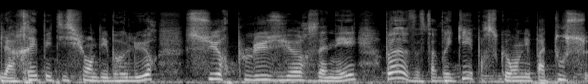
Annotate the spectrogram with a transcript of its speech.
La répétition des brûlures sur plusieurs années peuvent fabriquer, parce qu'on n'est pas tous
